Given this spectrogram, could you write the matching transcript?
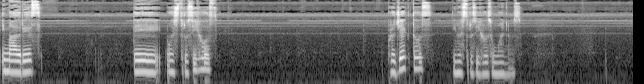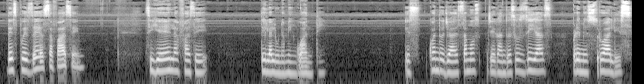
y madres de nuestros hijos proyectos y nuestros hijos humanos. Después de esta fase, sigue la fase de la luna menguante. Es cuando ya estamos llegando a esos días premenstruales.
